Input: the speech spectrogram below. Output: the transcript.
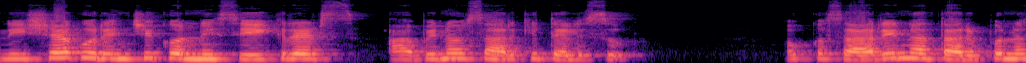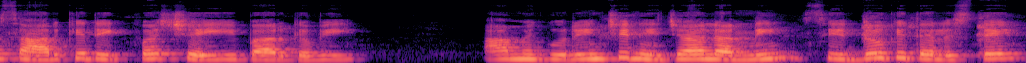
నిషా గురించి కొన్ని సీక్రెట్స్ అభినవ్ సార్కి తెలుసు. ఒక్కసారి నా తరపున సార్కి రిక్వెస్ట్ చెయ్యి భార్గవి. ఆమె గురించి నిజాలన్నీ సిద్ధుకి తెలిస్తే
